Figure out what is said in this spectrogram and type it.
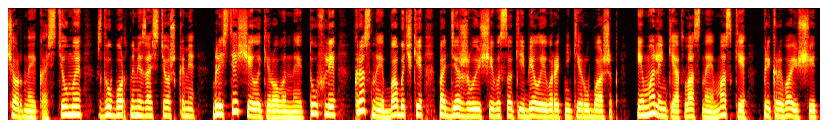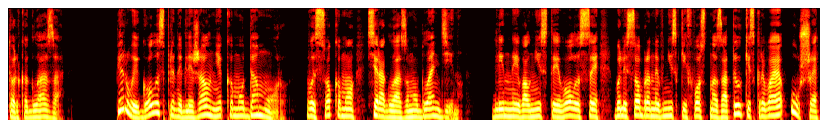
черные костюмы с двубортными застежками, блестящие лакированные туфли, красные бабочки, поддерживающие высокие белые воротники рубашек, и маленькие атласные маски, прикрывающие только глаза. Первый голос принадлежал некому Дамору, высокому сероглазому блондину. Длинные волнистые волосы были собраны в низкий хвост на затылке, скрывая уши.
